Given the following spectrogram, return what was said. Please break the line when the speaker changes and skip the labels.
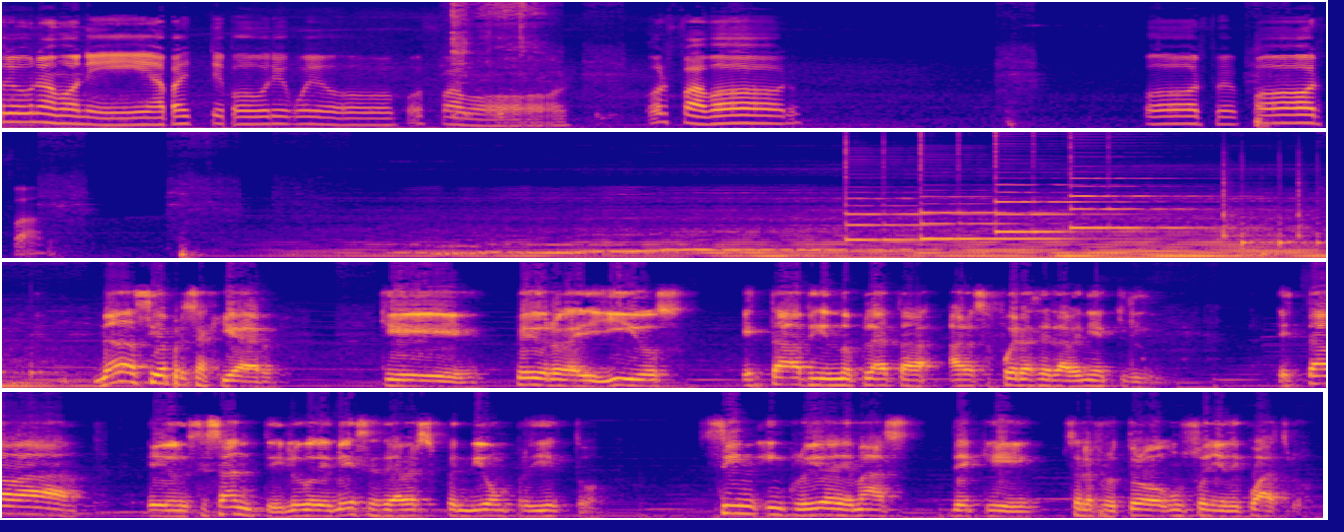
Cabrón, una moneda para este pobre weón. Por favor. Por favor. Porfa, porfa.
Nada hacía presagiar que Pedro Gallegillos estaba pidiendo plata a las afueras de la avenida Quilín. Estaba en cesante luego de meses de haber suspendido un proyecto, sin incluir además de que se le frustró un sueño de cuatro.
